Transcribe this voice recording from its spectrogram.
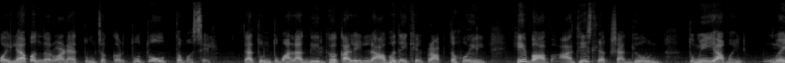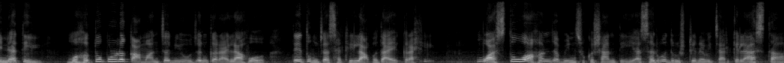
पहिल्या पंधरवाड्यात तुमचं कर्तृत्व उत्तम असेल. त्यातून तुम्हाला दीर्घकालीन लाभ देखील प्राप्त होईल ही बाब आधीच लक्षात घेऊन तुम्ही या मै महिन्यातील महत्त्वपूर्ण कामांचं नियोजन करायला हवं ते तुमच्यासाठी लाभदायक राहील. वास्तू वाहन जमीन सुखशांती या सर्व दृष्टीने विचार केला असता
